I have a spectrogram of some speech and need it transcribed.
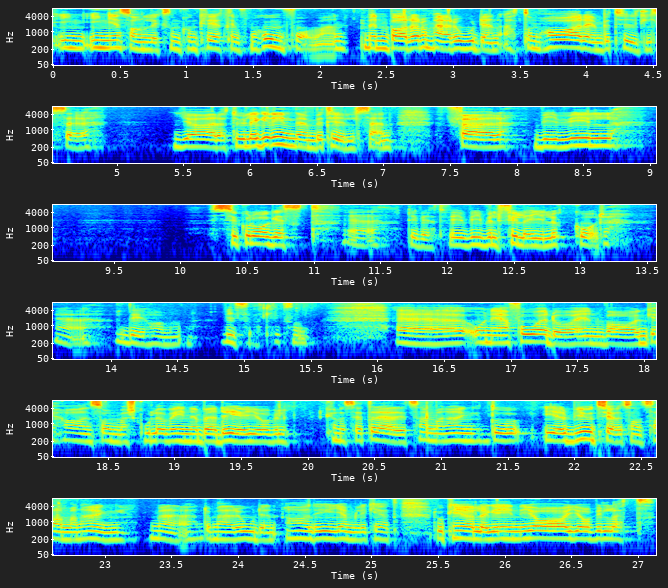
In, ingen sån liksom konkret information får man. Men bara de här orden, att de har en betydelse gör att du lägger in den betydelsen. För vi vill psykologiskt, eh, det vet vi, vi vill fylla i luckor. Eh, det har man visat. Liksom. Eh, och när jag får då en vag, ja, en sommarskola, vad innebär det? Jag vill kunna sätta det här i ett sammanhang. Då erbjuds jag ett sådant sammanhang med de här orden. Ja, ah, det är jämlikhet. Då kan jag lägga in, ja, jag vill att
